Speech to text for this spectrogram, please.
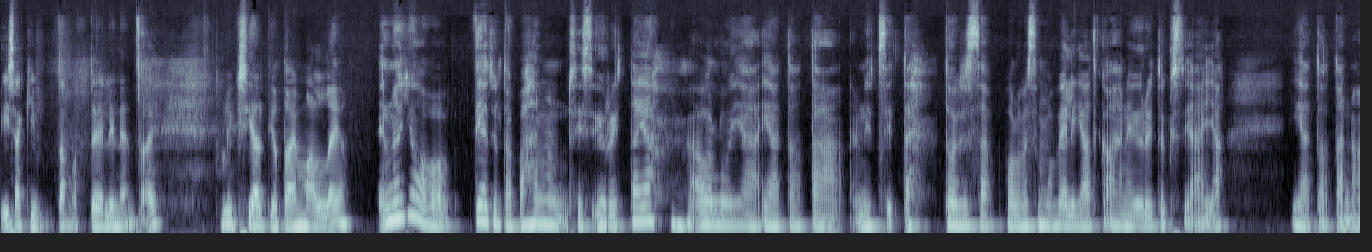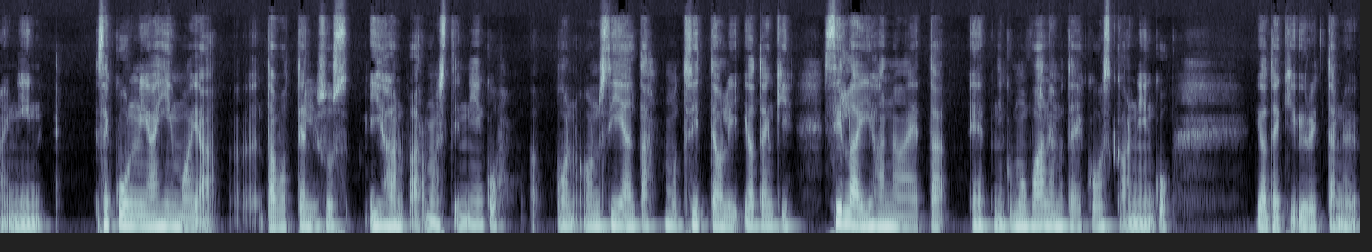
isäkin tavoitteellinen tai tuliko sieltä jotain malleja? No joo, tietyllä tapaa hän on siis yrittäjä ollut ja, ja tota, nyt sitten toisessa polvessa mun veli jatkaa hänen yrityksiään ja, ja tota noin, niin se kunnianhimo ja tavoitteellisuus ihan varmasti niin kuin on, on sieltä, mutta sitten oli jotenkin sillä ihanaa, että, että niin kuin mun vanhemmat ei koskaan niin kuin jotenkin yrittänyt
